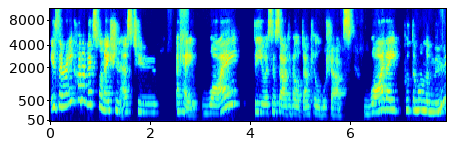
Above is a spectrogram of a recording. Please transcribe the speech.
is there any kind of explanation as to okay why the USSR developed unkillable sharks? Why they put them on the moon?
